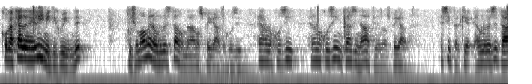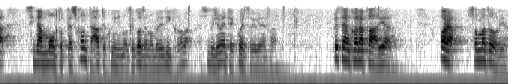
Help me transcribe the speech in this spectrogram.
come accade nei limiti quindi. Dice, ma a me all'università non me l'hanno spiegato così, erano così, erano così incasinati, me l'hanno spiegato. Eh sì, perché all'università si dà molto per scontato e quindi molte cose non ve le dicono, ma semplicemente è questo che viene fatto. Questo è ancora pari, eh? Ora, sommatoria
